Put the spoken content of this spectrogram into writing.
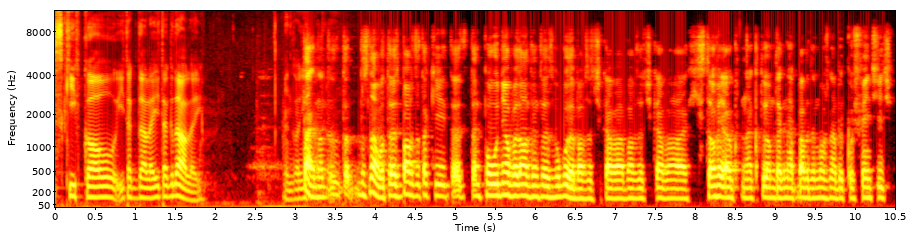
z Kiwką i tak dalej, i tak dalej. Tak, no to, to, to, znowu, to jest bardzo taki, jest, ten południowy Londyn to jest w ogóle bardzo ciekawa, bardzo ciekawa historia, na którą tak naprawdę można by poświęcić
